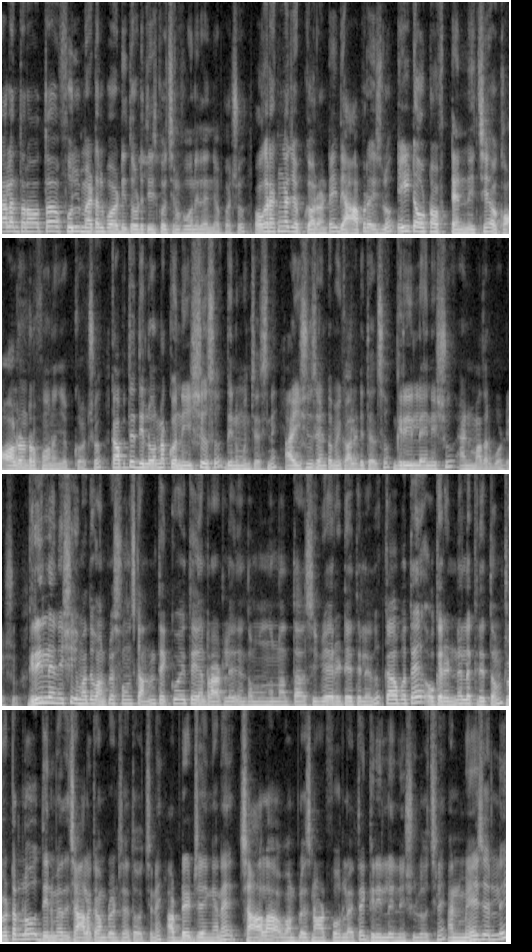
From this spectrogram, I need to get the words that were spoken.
కాలం తర్వాత ఫుల్ మెటల్ బాడీ తోటి తీసుకొచ్చిన ఫోన్ ఇది అని చెప్పొచ్చు. ఒక రకంగా చెప్పుకోవాలంటే ఇది ఆ ప్రైస్లో ఎయిట్ అవుట్ ఆఫ్ టెన్ ఇచ్చే ఒక ఆల్రౌండర్ ఫోన్ అని చెప్పుకోవచ్చు. కాకపోతే దీనిలో ఉన్న కొన్ని ఇష్యూస్ దీన్ని ముంచేసినాయి. ఆ ఇష్యూస్ ఏంటో మీకు ఆల్రెడీ తెలుసు. Green line issue and motherboard issue green line issue ఈ మధ్య వన్ ప్లస్ ఫోన్స్కి అంత ఎక్కువ అయితే ఏం రావట్లేదు. ఇంత ముందున్నంత సివియారిటీ అయితే లేదు. కాకపోతే ఒక రెండు నెలల క్రితం ట్విట్టర్లో దీని మీద చాలా కంప్లైంట్స్ అయితే వచ్చినాయి. అప్డేట్ చేయగానే చాలా వన్ ప్లస్ నాట్ ఫోర్లో అయితే గ్రీన్ లైన్ ఇష్యూలు వచ్చినాయి. అండ్ మేజర్లీ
